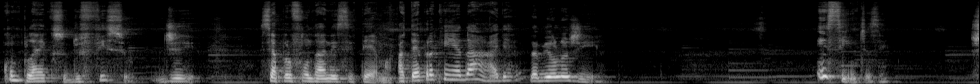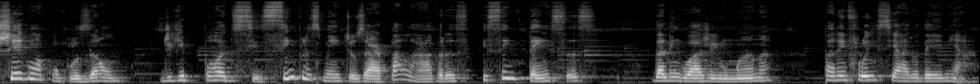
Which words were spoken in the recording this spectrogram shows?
Complexo, difícil de se aprofundar nesse tema, até para quem é da área da biologia. Em síntese, chegam à conclusão de que pode-se simplesmente usar palavras e sentenças da linguagem humana para influenciar o DNA.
